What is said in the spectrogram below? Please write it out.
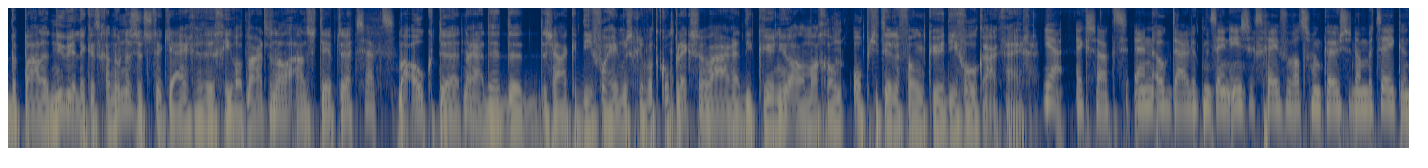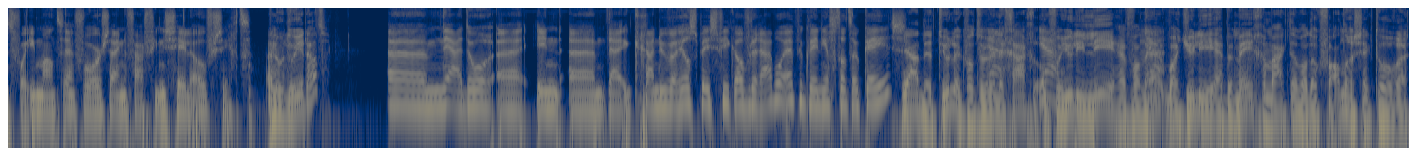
bepalen, nu wil ik het gaan doen. Dat is het stukje eigen regie wat Maarten al aanstipte. Exact. Maar ook de, nou ja, de, de, de, zaken die voorheen misschien wat complexer waren... die kun je nu allemaal gewoon op je telefoon kun je die voor elkaar krijgen. Ja, exact. En ook duidelijk meteen inzicht geven wat zo'n keuze dan betekent voor iemand... en voor zijn of haar financiële overzicht. En hoe doe je dat? Ehm, ja, door uh, in. Uh, ja, ik ga nu wel heel specifiek over de Rabo-app. Ik weet niet of dat oké is. Ja, natuurlijk. Want we willen graag ook van jullie leren van hè, wat jullie hebben meegemaakt. En wat ook voor andere sectoren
